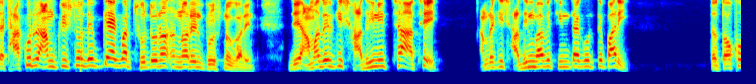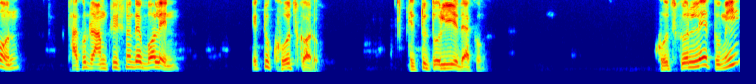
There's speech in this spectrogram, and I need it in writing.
তা ঠাকুর রামকৃষ্ণদেবকে একবার ছোট নরেন প্রশ্ন করেন যে, আমাদের কি স্বাধীন ইচ্ছা আছে? আমরা কি স্বাধীনভাবে চিন্তা করতে পারি? তা তখন ঠাকুর রামকৃষ্ণদেব বলেন একটু খোঁজ করো। একটু তলিয়ে দেখো। খোঁজ করলে তুমি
